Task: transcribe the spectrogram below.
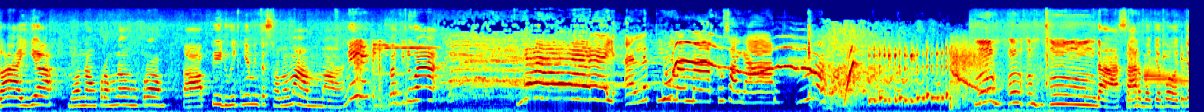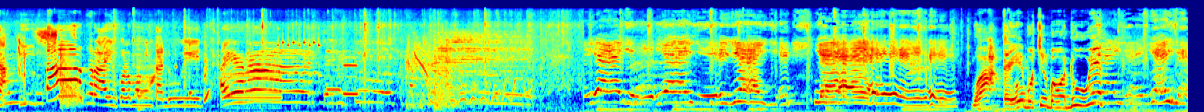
gaya mau nongkrong-nongkrong, tapi duitnya minta sama mama. Nih, bagi dua. Yeay, I love you mama aku sayang. Hmm, hmm, hmm, hmm, dasar bocah-bocah kita ngerayu kalau mau minta duit. Ayo. Wah, kayaknya bocil bawa duit. Yeay, yeay, yeay.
